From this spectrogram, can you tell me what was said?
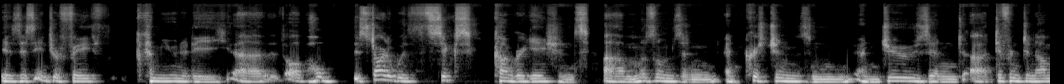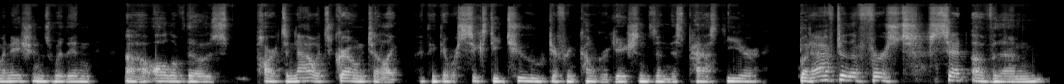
is this interfaith community. Uh, whole, it started with six congregations, uh, Muslims and, and Christians and, and Jews and uh, different denominations within uh, all of those parts. And now it's grown to like, I think there were 62 different congregations in this past year. But after the first set of them,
